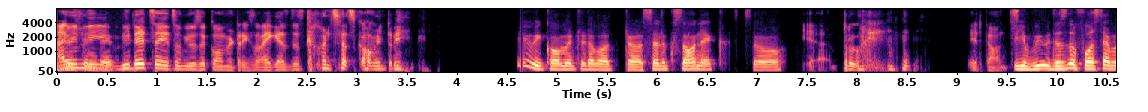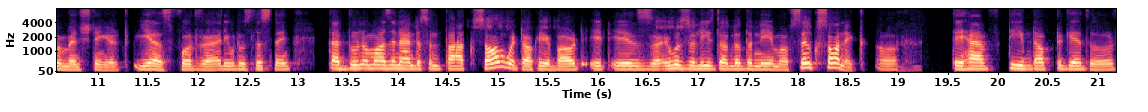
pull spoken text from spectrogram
I mean, we, we did say it's a music commentary, so I guess this counts as commentary. Yeah, we commented about uh, Silk Sonic, so Yeah, true. it counts. We, we, this is the first time I'm mentioning it. Yes, for uh, anyone who's listening, that Bruno Mars and Anderson Paak song we're talking about, it is uh, it was released under the name of Silk Sonic. Uh, Mhm. They have teamed up together,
